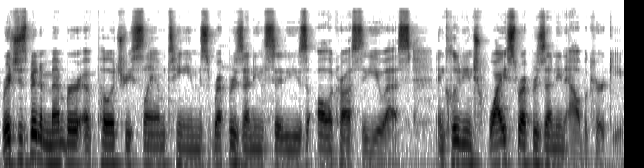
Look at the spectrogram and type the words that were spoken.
Rich has been a member of poetry slam teams representing cities all across the U.S., including twice representing Albuquerque.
